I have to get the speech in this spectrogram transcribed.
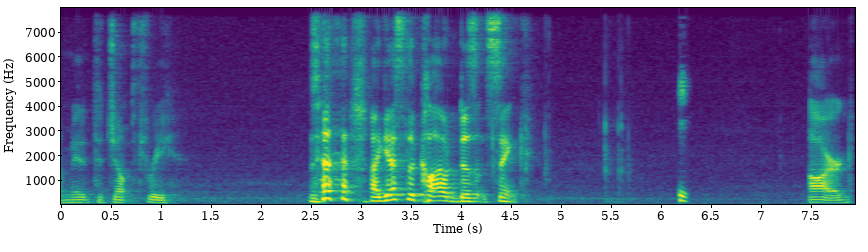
I made it to jump three. I guess the cloud doesn't sink. Arg.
